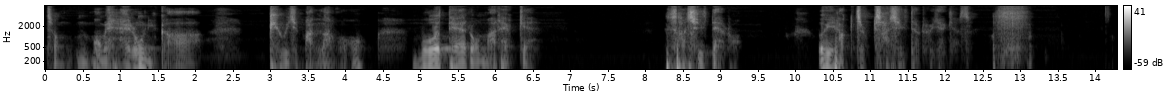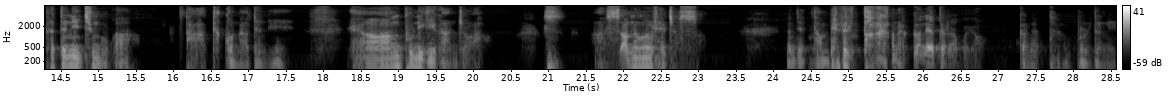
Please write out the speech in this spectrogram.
좀 몸에 해로우니까 피우지 말라고 무엇대로 말할게 사실대로 의학적 사실대로 얘기했어요. 그랬더니 친구가 다 듣고 나더니 영 분위기가 안 좋아. 아, 써능을 해줬어. 근데 담배를 탁 하나 꺼내더라고요. 꺼내 물더니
